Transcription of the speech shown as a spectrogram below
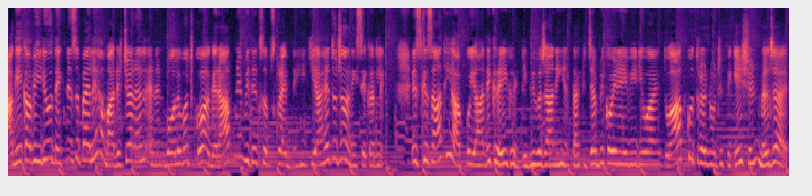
आगे का वीडियो देखने से पहले हमारे चैनल एन एन बॉलीवुड को अगर आपने अभी तक सब्सक्राइब नहीं किया है तो जल्दी से कर लें। इसके साथ ही आपको यहाँ दिख रही घंटी भी बजानी है, ताकि जब भी कोई नई वीडियो आए तो आपको तुरंत नोटिफिकेशन मिल जाए।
